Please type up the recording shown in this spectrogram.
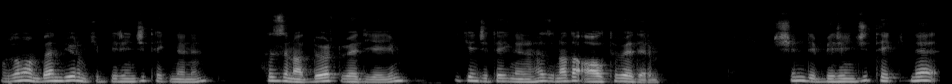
O zaman ben diyorum ki birinci teknenin hızına 4V diyeyim. İkinci teknenin hızına da 6V derim. Şimdi birinci tekne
